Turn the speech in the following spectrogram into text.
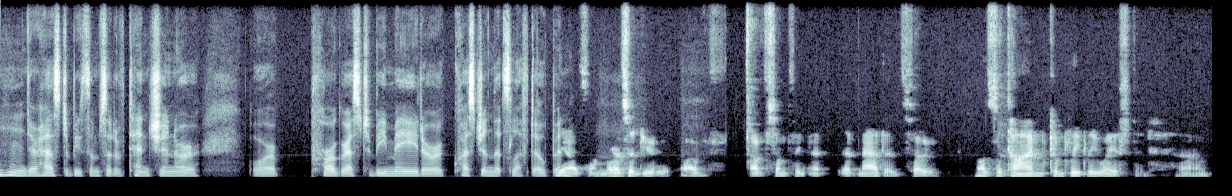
Mm-hmm. there has to be some sort of tension or or progress to be made or a question that's left open yeah some residue of of something that that mattered so was the time completely wasted um,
